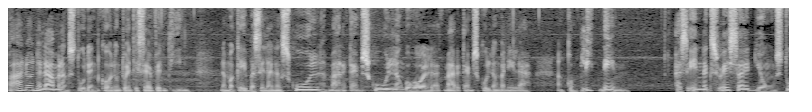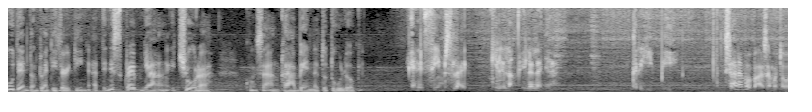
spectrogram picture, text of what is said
paano nalaman ng student ko noong 2017 na magkaiba sila ng school, Maritime School ng Bohol at Maritime School ng Manila, ang complete name As in, nag-suicide yung student noong 2013 at describe niya ang itsura kung saan cabin natutulog. And it seems like kilalang kilala niya. Creepy. Sana mabasa mo to.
